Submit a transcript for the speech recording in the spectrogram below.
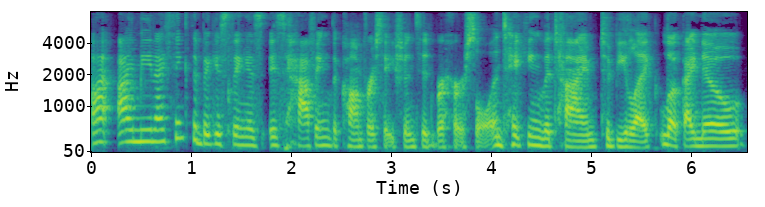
I I mean I think the biggest thing is is having the conversations in rehearsal and taking the time to be like, look, I know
